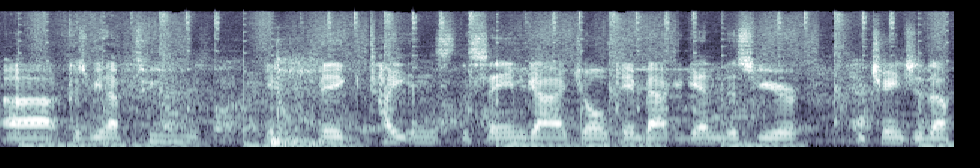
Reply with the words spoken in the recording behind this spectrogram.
because uh, we have two, you know, big titans. The same guy, Joel, came back again this year. We changed it up.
